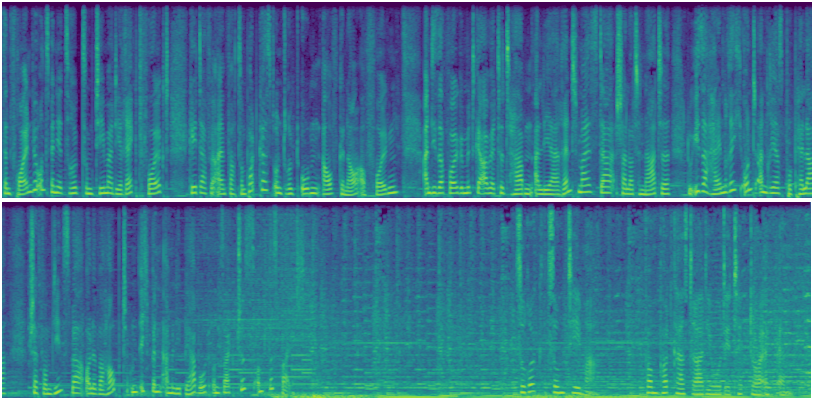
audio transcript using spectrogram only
dann freuen wir uns, wenn ihr zurück zum Thema direkt folgt. Geht dafür einfach zum Podcast und drückt oben auf genau auf Folgen. An dieser Folge mitgearbeitet haben Alea Rentmeister, Charlotte Nate, Luisa Heinrich und Andreas Propeller. Chef vom Dienst war Oliver Haupt und ich bin Amelie Baerboth und sage Tschüss und bis bald. Zurück zum Thema vom Podcast Radio Detektor FM.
